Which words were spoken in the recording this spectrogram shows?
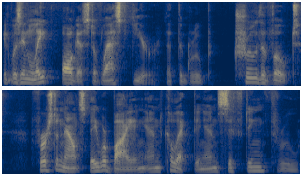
It was in late August of last year that the group True the Vote first announced they were buying and collecting and sifting through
